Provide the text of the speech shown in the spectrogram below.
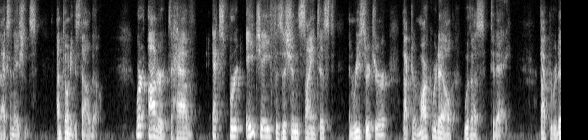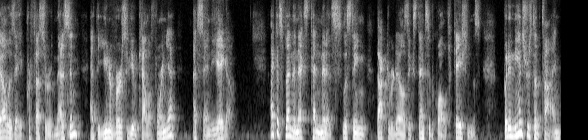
vaccinations. I'm Tony Castaldo. We're honored to have expert HAE physician, scientist, and researcher, Dr. Marc Riedl, with us today. Dr. Riedl is a professor of medicine at the University of California at San Diego. I could spend the next 10 minutes listing Dr. Riedl's extensive qualifications, but in the interest of time,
